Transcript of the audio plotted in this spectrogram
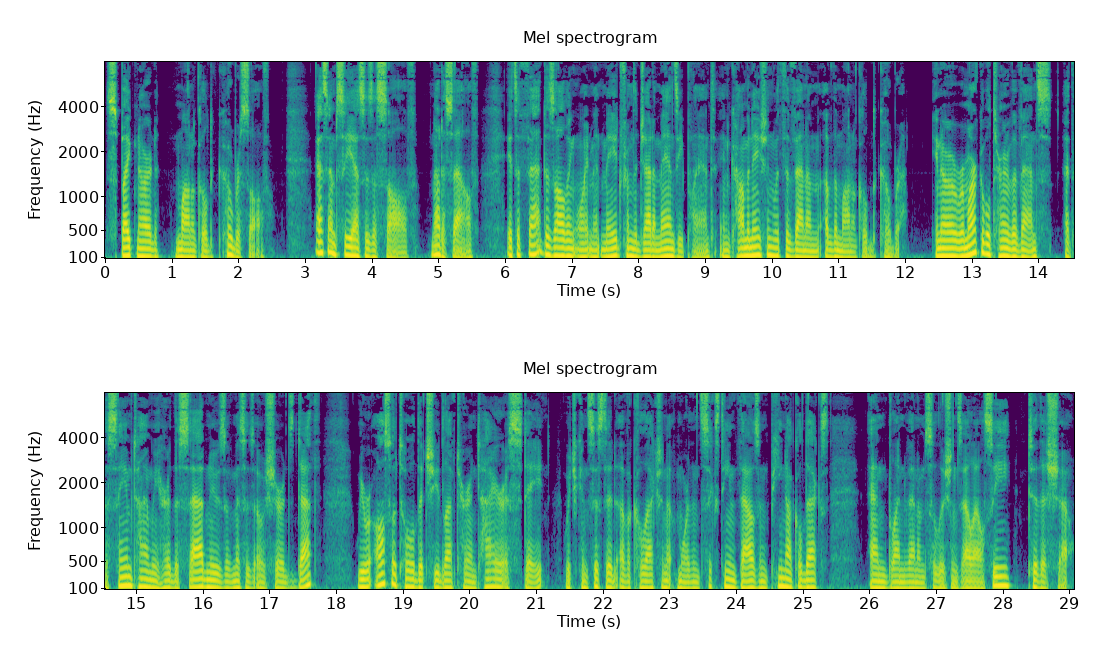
Spikenard Monocled Cobra Solve. SMCS is a solve, not a salve. It's a fat dissolving ointment made from the Jatamansi plant in combination with the venom of the monocled cobra. In a remarkable turn of events, at the same time we heard the sad news of Mrs. O'Sherd's death, we were also told that she'd left her entire estate, which consisted of a collection of more than 16,000 pinochle decks and Blend Venom Solutions LLC, to this show.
